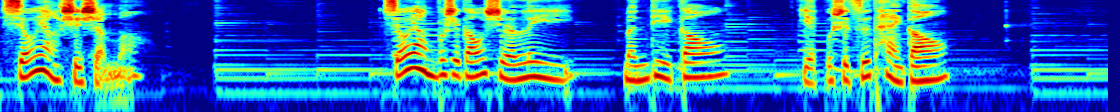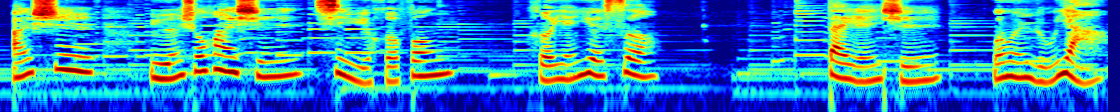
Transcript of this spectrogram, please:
修养是什么？修养不是高学历、门第高，也不是姿态高，而是与人说话时细语和风、和颜悦色；待人时温文儒雅、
